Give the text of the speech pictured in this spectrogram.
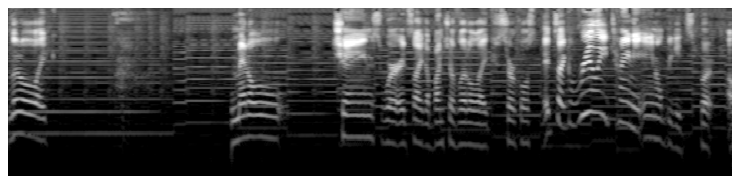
little like metal chains where it's like a bunch of little like circles. It's like really tiny anal beads, but a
